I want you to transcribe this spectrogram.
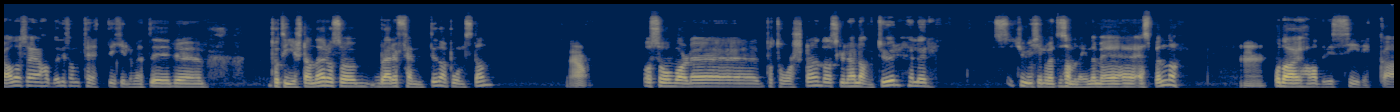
ja, da, så jeg hadde liksom 30 km eh, på tirsdagen der, og så ble det 50 da på onsdagen. Ja. Og så var det på torsdag, da skulle jeg ha langtur, eller 20 km sammenhengende med Espen, da. Mm. Og da hadde vi ca.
